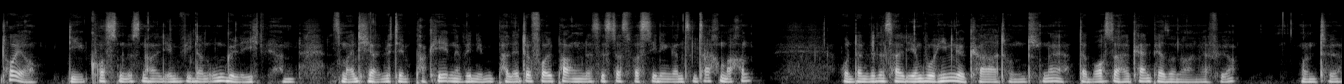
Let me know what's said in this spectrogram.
teuer die Kosten müssen halt irgendwie dann umgelegt werden. Das meinte ich halt mit den Paketen, wenn die eine Palette vollpacken, das ist das, was die den ganzen Tag machen. Und dann wird es halt irgendwo hingekarrt und naja, da brauchst du halt kein Personal mehr für. Und äh,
